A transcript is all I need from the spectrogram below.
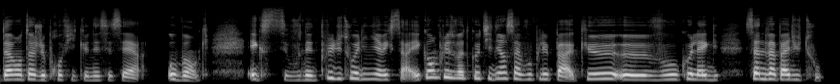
davantage de profit que nécessaire aux banques et que vous n'êtes plus du tout aligné avec ça et qu'en plus votre quotidien ça vous plaît pas, que euh, vos collègues ça ne va pas du tout,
